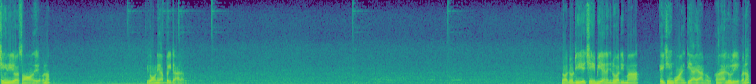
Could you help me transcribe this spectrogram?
ချိန်လေးတော့စောင့်အောင်သေးတယ်ဗောနော်ဒီကောင်တွေကပိတ်ထားတာတော့တော့ဒီအချိန်ပြီးရတယ်ကျွန်တော်ကဒီမှာအိတ်ချင်းကွိုင်းတရားရမယ်ပေါ့အဲ့လိုလေးဗောနော်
